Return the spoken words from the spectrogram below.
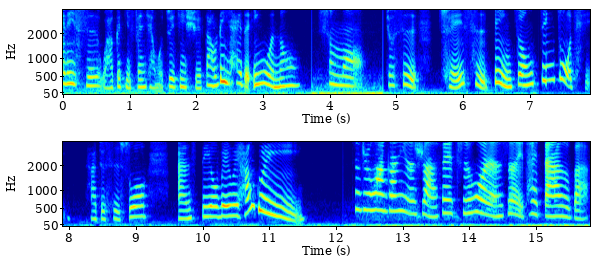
爱丽丝，我要跟你分享我最近学到厉害的英文哦。什么？就是垂死病中惊坐起。它就是说，I'm still very hungry。这句话跟你的耍废吃货人设也太搭了吧？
